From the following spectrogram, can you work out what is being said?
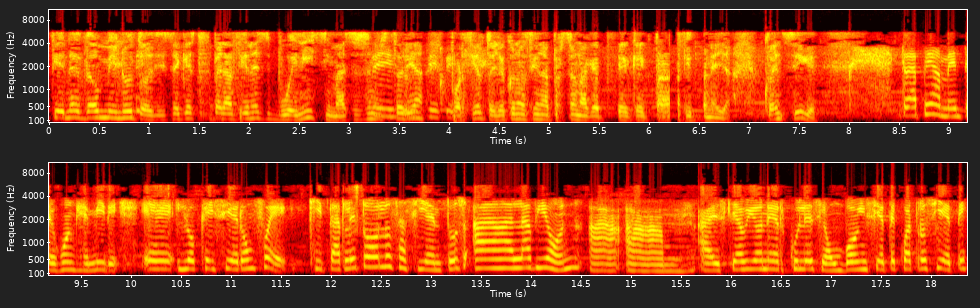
tiene, dos minutos. Dice que esta operación es buenísima. Esa es una historia. Por cierto, yo conocí a una persona que, que, participó en ella. Cuen, sigue. Rápidamente, Juan G. Mire, eh, lo que hicieron fue quitarle todos los asientos al avión, a, a, este avión Hércules y a un Boeing 747,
